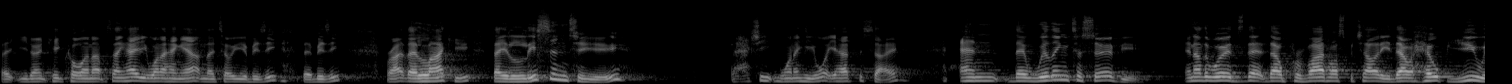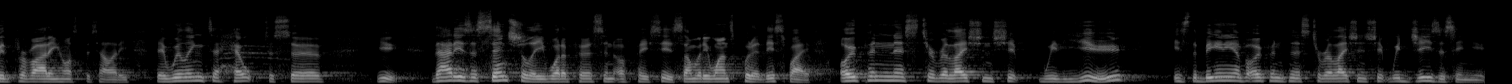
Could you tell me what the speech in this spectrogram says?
that you don't keep calling up saying, hey, do you want to hang out? And they tell you you're busy. They're busy, right? They like you. They listen to you. They actually want to hear what you have to say. And they're willing to serve you. In other words, they'll provide hospitality. They'll help you with providing hospitality. They're willing to help to serve you. That is essentially what a person of peace is. Somebody once put it this way openness to relationship with you is the beginning of openness to relationship with Jesus in you.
